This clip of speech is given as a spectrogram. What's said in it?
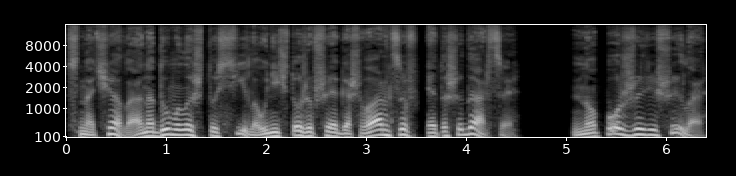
Сначала она думала, что сила, уничтожившая гашварцев, — это шидарцы. Но позже решила,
